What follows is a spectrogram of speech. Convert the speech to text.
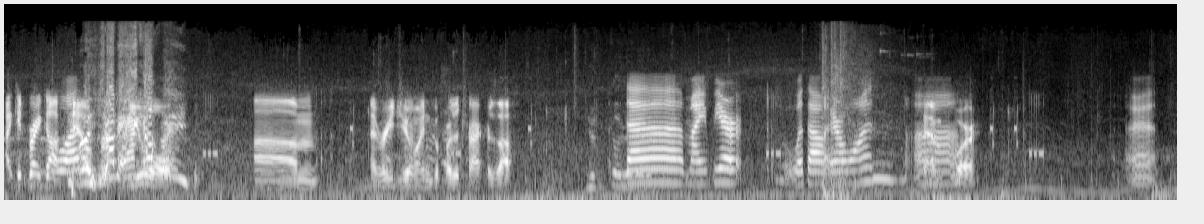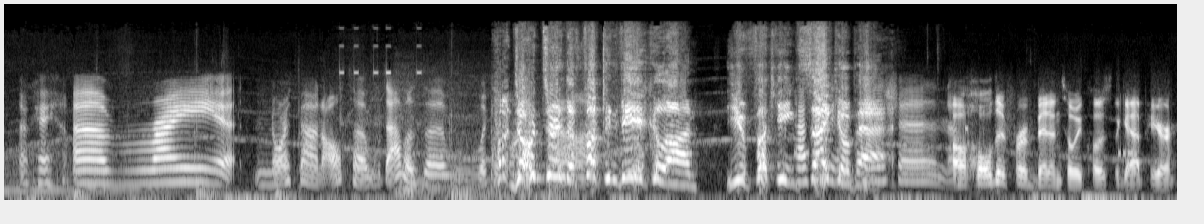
I could break off now you for fuel. Um, and rejoin before the tracker's off. That might be our, without Air 1. Ten Uh, four. uh, okay, uh, right northbound Alta. That was a wicked one. Don't turn the Uh, fucking vehicle on! You fucking passing psychopath! indication. I'll hold it for a bit until we close the gap here.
